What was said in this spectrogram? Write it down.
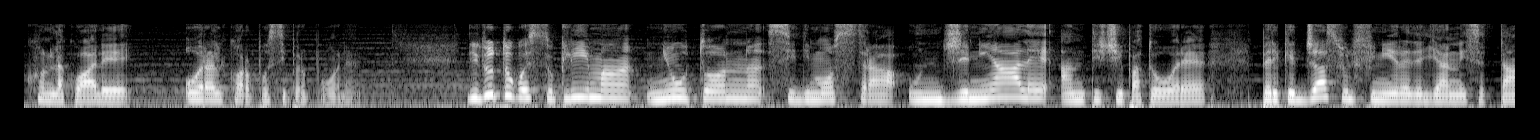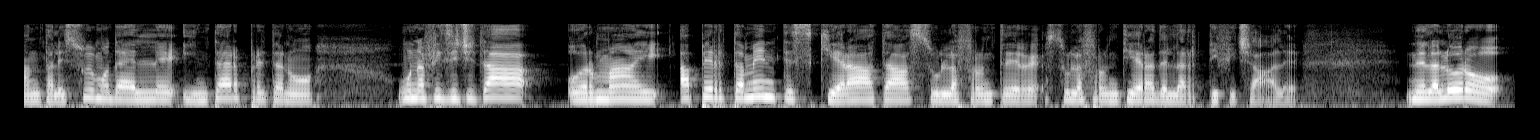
con la quale ora il corpo si propone. Di tutto questo clima Newton si dimostra un geniale anticipatore perché già sul finire degli anni 70 le sue modelle interpretano una fisicità ormai apertamente schierata sulla, frontiera, sulla frontiera dell'artificiale. Nella loro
